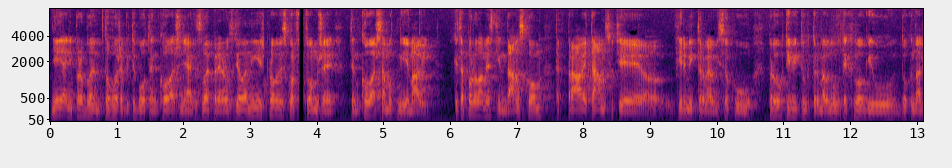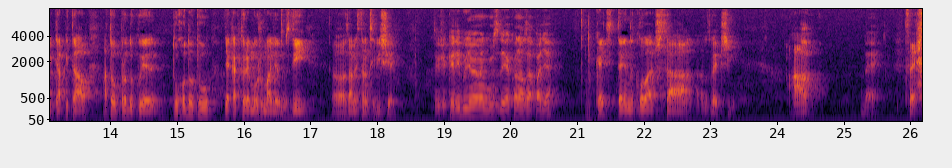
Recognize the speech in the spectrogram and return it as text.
nie je ani problém toho, že by tu bol ten koláč nejak zle prerozdelený. Problém je skôr v tom, že ten koláč samotný je malý. Keď sa porovnáme s tým Dánskom, tak práve tam sú tie e, firmy, ktoré majú vysokú produktivitu, ktoré majú novú technológiu, dokonalý kapitál a to produkuje tú hodnotu, vďaka ktoré môžu mať mzdy e, zamestnanci vyššie. Takže kedy budeme mať mzdy ako na západe? Keď ten koláč sa zväčší. A B. C. C.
